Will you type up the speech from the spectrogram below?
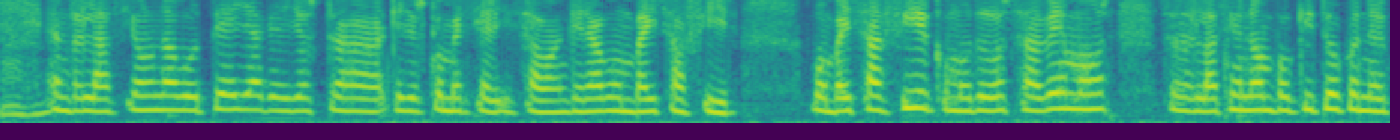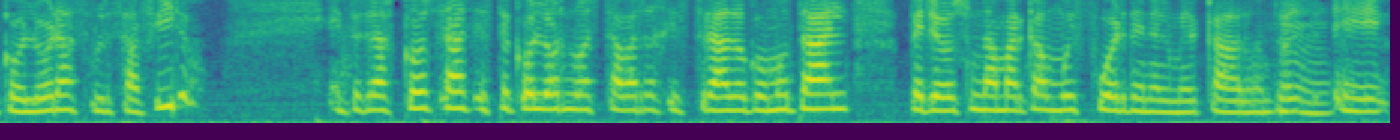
uh -huh. en relación a una botella que ellos, que ellos comercializaban, que era Bombay Sapphire. Bombay Sapphire, como todos sabemos, se relaciona un poquito con el color azul zafiro. Entre otras cosas, este color no estaba registrado como tal, pero es una marca muy fuerte en el mercado. Entonces, uh -huh. eh,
